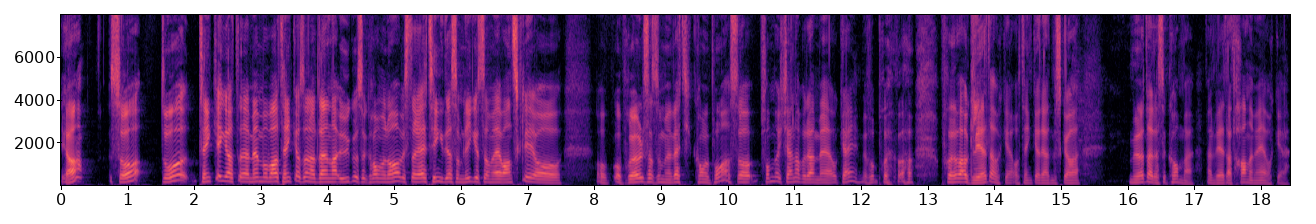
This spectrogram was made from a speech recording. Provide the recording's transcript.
Ja, så da tenker jeg at uh, vi må bare tenke sånn at denne uka som kommer nå, hvis det er ting der som ligger som er vanskelig, og, og, og prøvelser som vi vet kommer på, så får vi kjenne på det med ok, vi får prøve, prøve å glede oss og tenke det at vi skal møte det som kommer, men vite at han er med oss,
